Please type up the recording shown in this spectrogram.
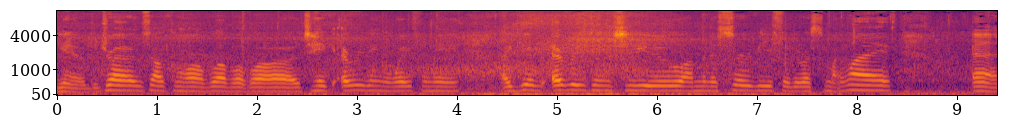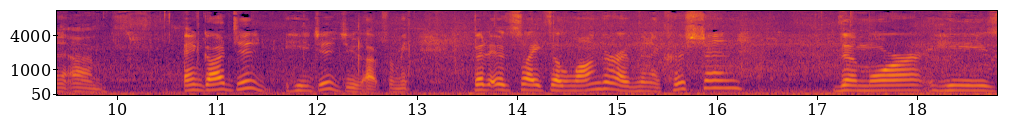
you know, the drugs, alcohol, blah, blah, blah. Take everything away from me. I give everything to you. I'm going to serve you for the rest of my life. And, um, and God did, He did do that for me. But it's like the longer I've been a Christian, the more He's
